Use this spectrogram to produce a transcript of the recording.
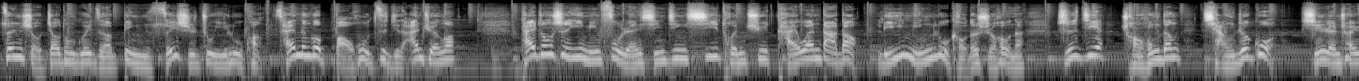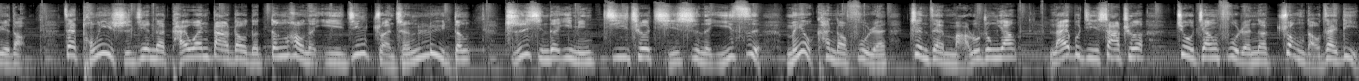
遵守交通规则，并随时注意路况，才能够保护自己的安全哦。台中市一名妇人行经西屯区台湾大道黎明路口的时候呢，直接闯红灯，抢着过行人穿越道。在同一时间呢，台湾大道的灯号呢已经转成绿灯，直行的一名机车骑士呢疑似没有看到妇人正在马路中央，来不及刹车，就将妇人呢撞倒在地。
